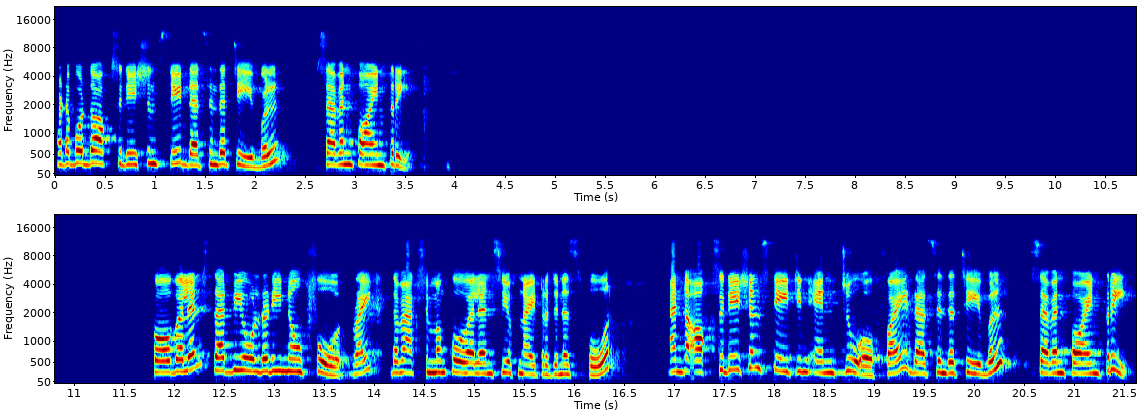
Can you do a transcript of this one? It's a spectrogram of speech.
What about the oxidation state? That's in the table 7.3. Covalence that we already know 4, right? The maximum covalency of nitrogen is 4. And the oxidation state in N2O5, that's in the table 7.3.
